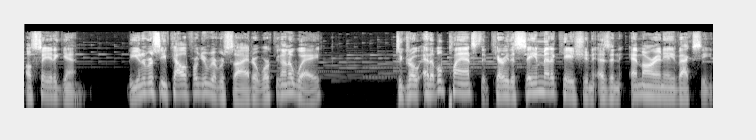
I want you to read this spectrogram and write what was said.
I'll say it again the University of California, Riverside are working on a way to grow edible plants that carry the same medication as an mRNA vaccine.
